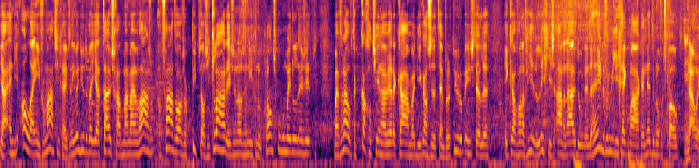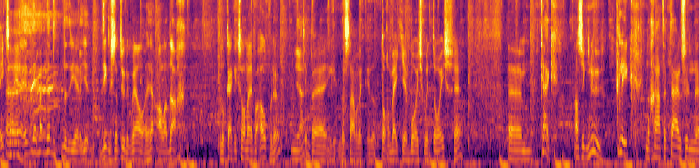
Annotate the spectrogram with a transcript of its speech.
Ja, en die allerlei informatie geeft. En ik weet niet hoe het bij jou thuis gaat, maar mijn vaatwasser piept als hij klaar is en als er niet genoeg brandspoelmiddel in zit. Mijn vrouw heeft een kacheltje in haar werkkamer, die kan ze de temperatuur op instellen. Ik kan vanaf hier de lichtjes aan en uit doen en de hele familie gek maken en net doen of het spookt. Nou, ik Eh. je... Nee, maar dat, dat, dit is natuurlijk wel hè, alle dag. Ik bedoel, kijk, ik zal hem even openen. Ja. Ik heb, eh, ik- dat is namelijk eh, toch een beetje boys with toys. Hè? Ehm, kijk, als ik nu klik, dan gaat er thuis een, eh,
